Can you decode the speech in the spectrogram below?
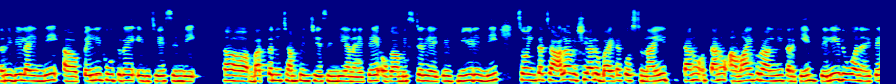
రివీల్ అయింది. పెళ్ళి కూతురే ఇది చేసింది. భర్తని చంపించేసింది అని అయితే ఒక మిస్టరీ అయితే వీడింది. సో ఇంకా చాలా విషయాలు బయటకు వస్తున్నాయి. తను తను అమాయకురాలని తనకి ఏం తెలియదు అని అయితే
